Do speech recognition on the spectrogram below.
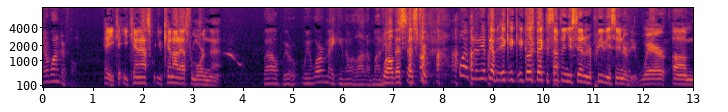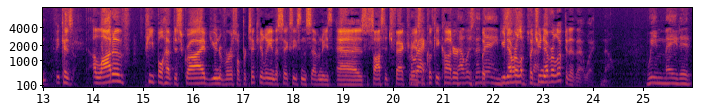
They're wonderful. Hey, you, can, you can't ask. You cannot ask for more than that. Well, we were we were making them a lot of money. Well, that's that's true. well, but, yeah, but it, it, it goes back to something you said in a previous interview, where um, because a lot of people have described Universal, particularly in the 60s and 70s, as a sausage factory, as a cookie cutter. That was the but name, You never, sausage but you never looked at it that way. No. We made it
